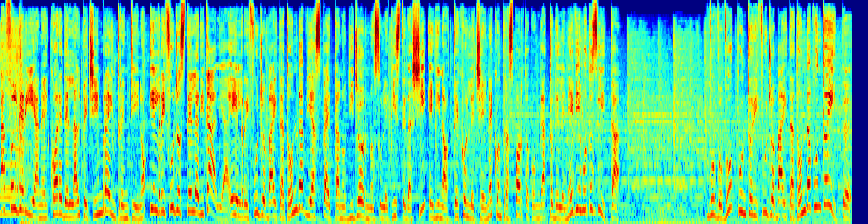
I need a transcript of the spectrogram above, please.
A Folgaria, nel cuore dell'Alpe Cimbra in Trentino, il Rifugio Stella d'Italia e il Rifugio Baita Tonda vi aspettano di giorno sulle piste da sci e di notte con le cene con trasporto con gatto delle nevi e motoslitta. www.rifugiobaitatonda.it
